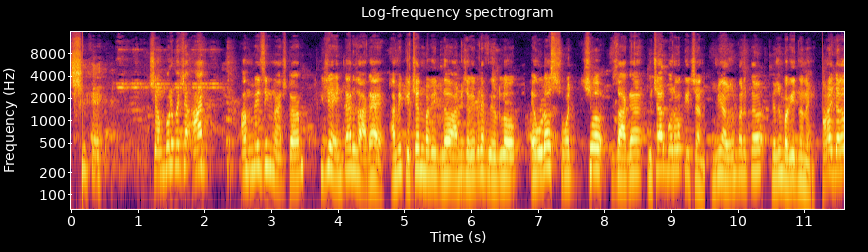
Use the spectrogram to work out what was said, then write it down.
शंभर रुपयाच्या आत अमेझिंग नाश्ता ही जी एंटायर जागा आहे. आम्ही किचन बघितलं आम्ही सगळीकडे फिरलो. एवढं स्वच्छ जागा विचारपूर्वक किचन मी अजूनपर्यंत अजून बघितलं नाही. मला ही जागा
